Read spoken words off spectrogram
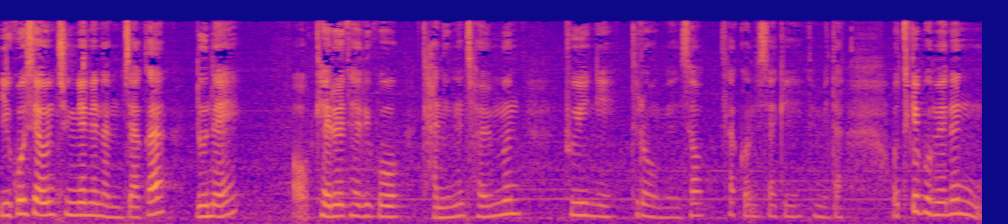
이곳에 온 중년의 남자가 눈에 어, 개를 데리고 다니는 젊은 부인이 들어오면서 사건이 시작이 됩니다. 어떻게 보면은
